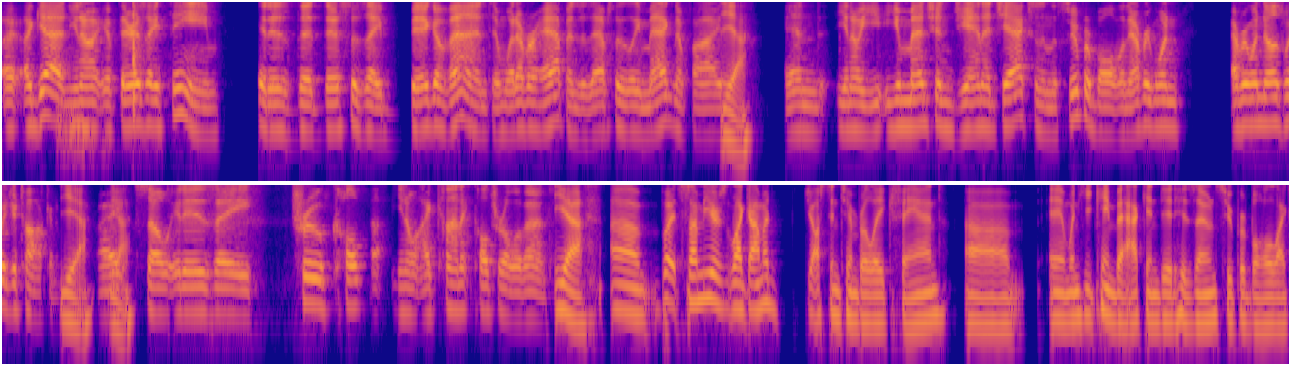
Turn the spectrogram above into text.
again, you know, if there is a theme, it is that this is a big event, and whatever happens is absolutely magnified. Yeah, and you know, you, you mentioned Janet Jackson in the Super Bowl, and everyone everyone knows what you're talking about. Yeah, right. Yeah. So it is a true cult, uh, you know, iconic cultural event. Yeah. Um, but some years, like I'm a Justin Timberlake fan. Um, and when he came back and did his own Super Bowl, like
